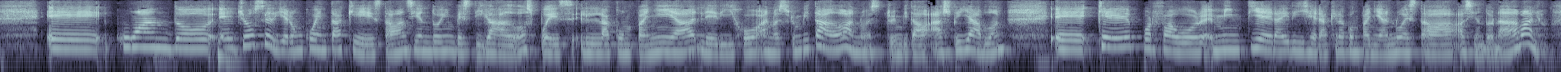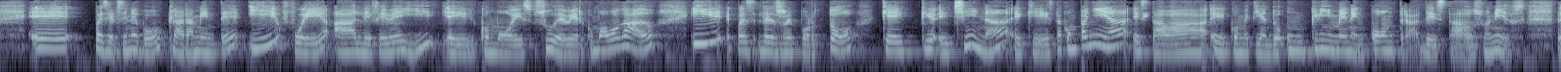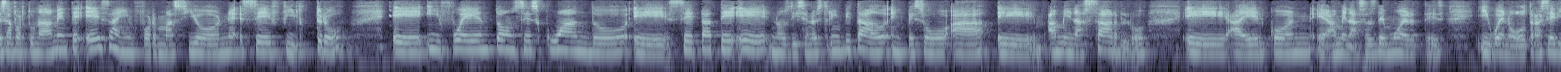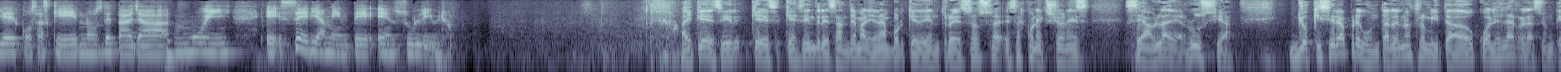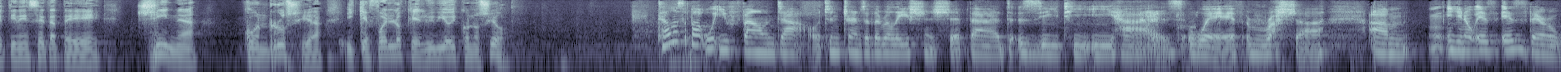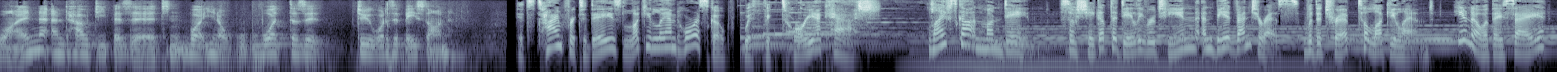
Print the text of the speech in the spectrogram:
Eh, cuando ellos se dieron cuenta que estaban siendo investigados, pues la compañía le dijo a nuestro invitado, a nuestro invitado Ashley Yablon, eh, que por favor mintiera y dijera que la compañía no estaba haciendo nada malo pues él se negó claramente y fue al FBI, eh, como es su deber como abogado, y pues les reportó que, eh, China, eh, que esta compañía estaba cometiendo un crimen en contra de Estados Unidos. Desafortunadamente esa información se filtró y fue entonces cuando ZTE, nos dice nuestro invitado, empezó a amenazarlo a él con amenazas de muertes y bueno, otra serie de cosas que nos detalla muy eh, seriamente en su libro. Hay que decir que es, interesante, Mariana, porque dentro de esas conexiones se habla de Rusia. Yo quisiera preguntarle a nuestro invitado cuál es la relación que tiene ZTE China con Rusia y qué fue lo que él vivió y conoció. Tell us about what you found out in terms of the relationship that ZTE has with Russia. Um, you know, is is there one, and how deep is it, and what you know, what does it do? What is it based on? It's time for today's Lucky Land horoscope with Victoria Cash. Life's gotten mundane, so shake up the daily routine and be adventurous with a trip to Lucky Land. You know what they say.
